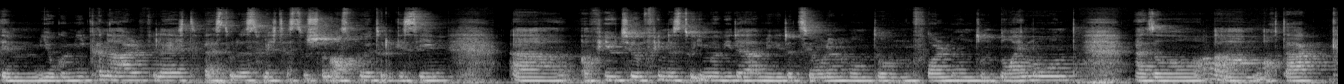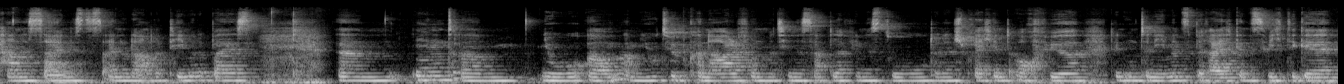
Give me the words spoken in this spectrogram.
dem Yoga-Me-Kanal, vielleicht weißt du das, vielleicht hast du es schon ausprobiert oder gesehen, äh, auf YouTube findest du immer wieder Meditationen rund um Vollmond und Neumond. Also ähm, auch da kann es sein, dass das ein oder andere Thema dabei ist. Ähm, und ähm, jo, ähm, am YouTube-Kanal von Martina Sattler findest du dann entsprechend auch für den Unternehmensbereich ganz wichtige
